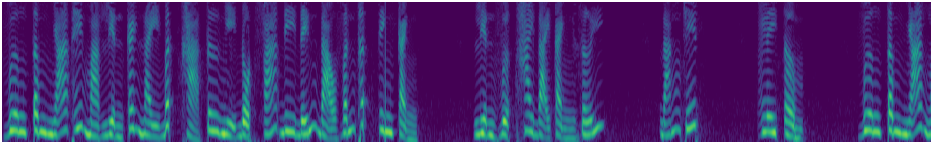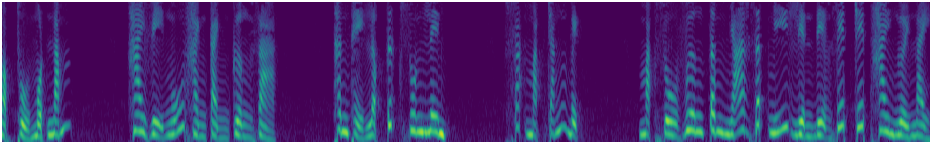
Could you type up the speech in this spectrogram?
vương tâm nhã thế mà liền cái này bất khả tư nghị đột phá đi đến đảo vẫn thất tinh cảnh, liền vượt hai đại cảnh giới, đáng chết, ghê tởm, vương tâm nhã ngọc thủ một nắm, hai vị ngũ hành cảnh cường giả, thân thể lập tức run lên, sắc mặt trắng bịch, mặc dù vương tâm nhã rất nghĩ liền địa giết chết hai người này,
